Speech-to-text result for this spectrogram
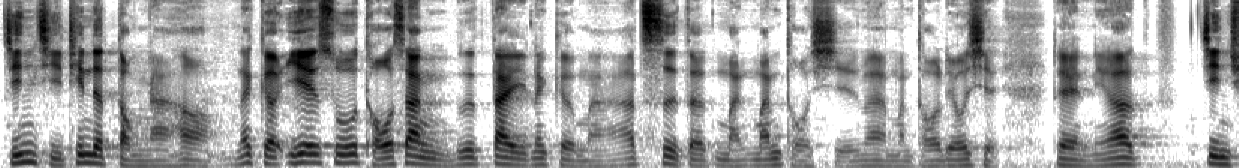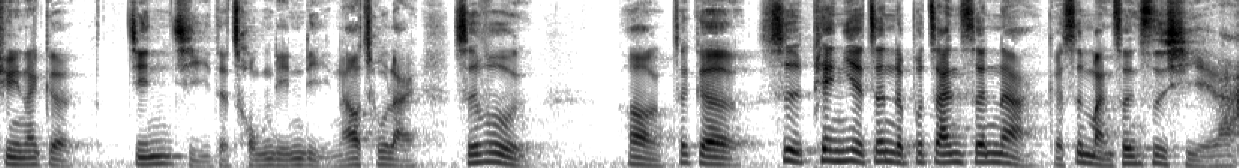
荆棘听得懂啊？哈，那个耶稣头上不是戴那个嘛？他刺得满满头血嘛，满头流血。对，你要进去那个荆棘的丛林里，然后出来，师傅，哦，这个是片叶真的不沾身呐，可是满身是血啦。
